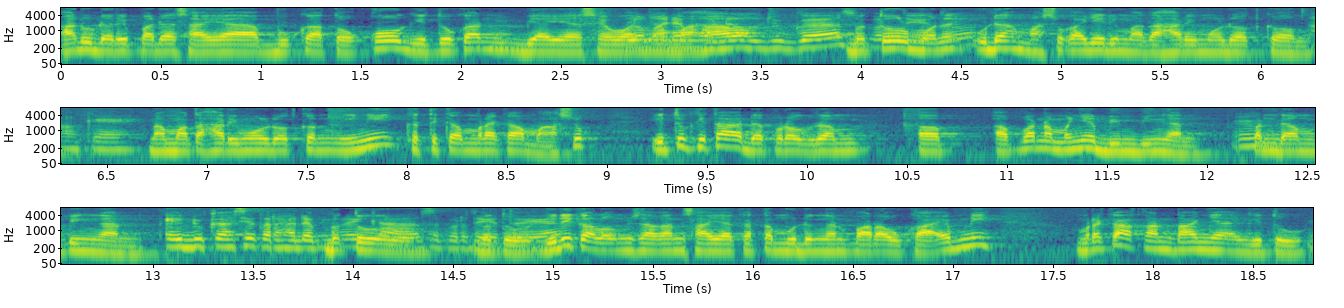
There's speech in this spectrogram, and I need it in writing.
aduh daripada saya buka toko gitu kan biaya sewanya Hmm. Belum ada mahal. modal juga Betul, modal itu. udah masuk aja di mataharimall.com. Oke. Nah, mataharimall.com ini ketika mereka masuk itu kita ada program eh, apa namanya bimbingan, pendampingan. Edukasi terhadap Betul, Hmm. mereka seperti betul. itu ya. Jadi kalau misalkan saya ketemu dengan para UKM nih, mereka akan tanya gitu.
